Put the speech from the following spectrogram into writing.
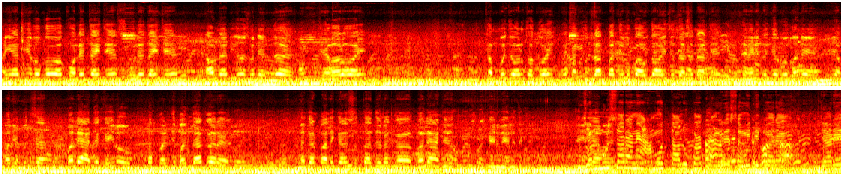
અહીંયાથી લોકો કોલેજ જાય છે, સ્કૂલે જાય છે. આવનાર દિવસોની અંદર તહેવારો હોય કંબો જવાનું થતું હોય ગુજરાતમાંથી લોકો આવતા હોય છે દર્શનાર્થે. વહેલી તકે રોડ બને એ અમારી અપેક્ષા. ભલે આજે કર્યું, પણ ફરીથી બંધ ના કરે. નગરપાલિકાના સત્તાધીશોને ભલે આજે કર્યું વહેલી તકલીફ જંબુસર અને આમોદ તાલુકા કોંગ્રેસ સમિતિ દ્વારા જ્યારે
